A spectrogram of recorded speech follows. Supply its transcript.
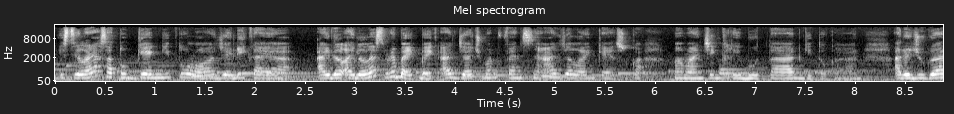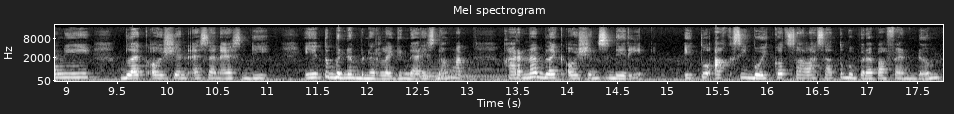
Istilahnya satu geng gitu loh, jadi kayak idol-idolnya sebenarnya baik-baik aja, cuman fansnya aja loh yang kayak suka memancing keributan gitu kan. Ada juga nih Black Ocean SNSD, ini tuh bener-bener legendaris banget karena Black Ocean sendiri itu aksi boykot salah satu beberapa fandom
